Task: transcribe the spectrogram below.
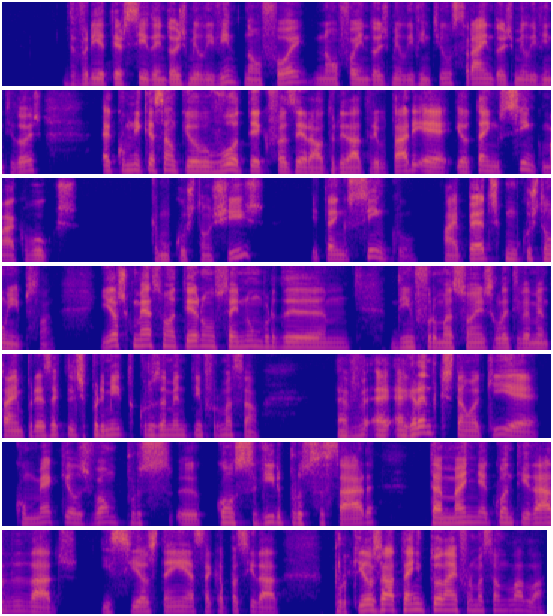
deveria ter sido em 2020, não foi, não foi em 2021, será em 2022. A comunicação que eu vou ter que fazer à autoridade tributária é: eu tenho 5 MacBooks que me custam X e tenho 5 iPads que me custam Y. E eles começam a ter um sem número de, de informações relativamente à empresa que lhes permite cruzamento de informação. A, a, a grande questão aqui é como é que eles vão uh, conseguir processar tamanha quantidade de dados e se eles têm essa capacidade, porque eles já têm toda a informação do lado lá.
